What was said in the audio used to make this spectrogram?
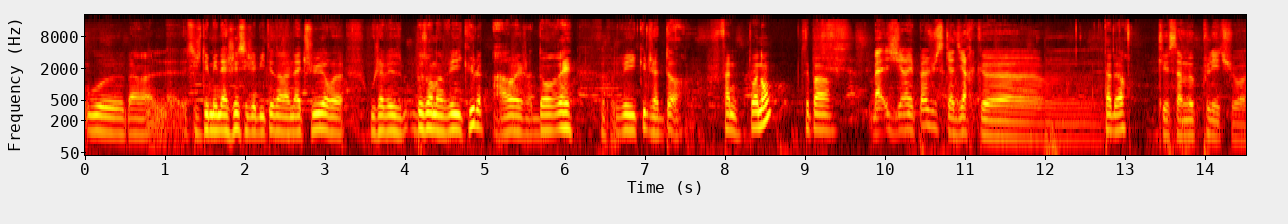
ou ben, le- si je déménageais, si j'habitais dans la nature, où j'avais besoin d'un véhicule, ah ouais, j'adorerais. Le véhicule, j'adore. Fan. Toi non? C'est pas. Bah, j'irais pas jusqu'à dire que. T'adores que ça me plaît, tu vois.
